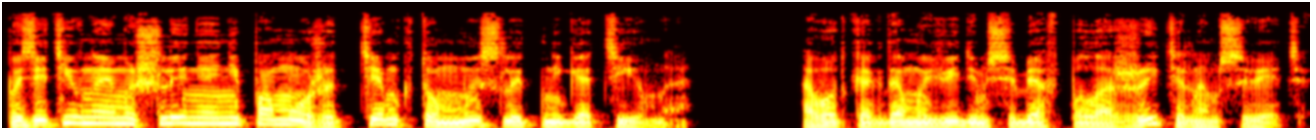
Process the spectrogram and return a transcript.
Позитивное мышление не поможет тем, кто мыслит негативно. А вот когда мы видим себя в положительном свете,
